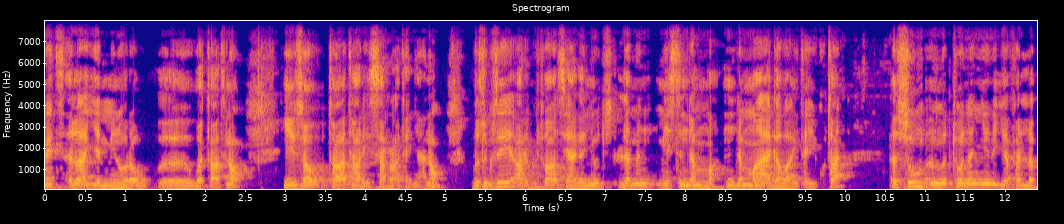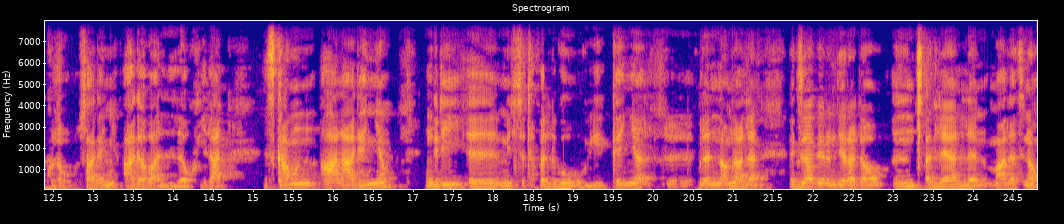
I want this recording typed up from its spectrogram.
ቤት ላይ የሚኖረው ወጣት ነው። ይህ ሰው ታታሪ ሰራተኛ ነው። ብዙ ጊዜ አሮጊቷ ሲያገኙት ለምን ሚስት እንደማያገባ ይጠይቁታል። እሱም የምትሆነኝን እየፈለግኩ ነው፣ ሳገኝ አገባለሁ ይላል። እስካሁን አላገኘም። እንግዲህ ሚስት ተፈልጎ ይገኛል ብለን እናምናለን። እግዚአብሔር እንዲረዳው እንጸለያለን ማለት ነው።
